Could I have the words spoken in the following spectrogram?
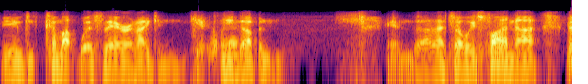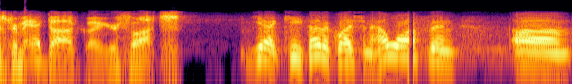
you can come up with there, and I can get cleaned up, and and uh, that's always fun. Uh, Mr. Mad Dog, uh, your thoughts? Yeah, Keith, I have a question. How often um,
